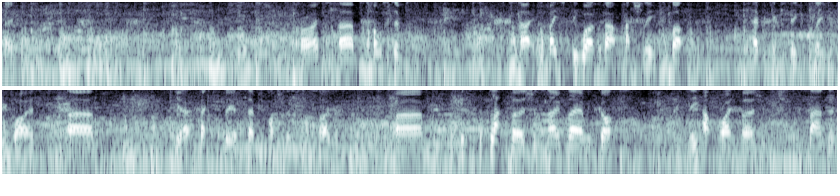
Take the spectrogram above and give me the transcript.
Okay. Alright, um, the whole synth, uh, it'll basically work without patch leads, but everything can be completely rewired. Um, yeah, effectively a semi-modular synthesizer. Um, this is the flat version, and over there we've got the upright version, which is the standard,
